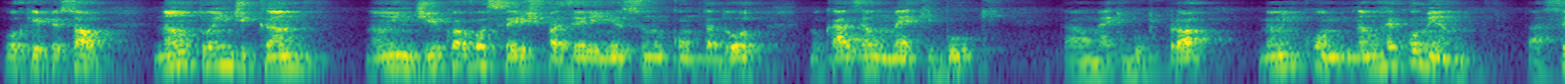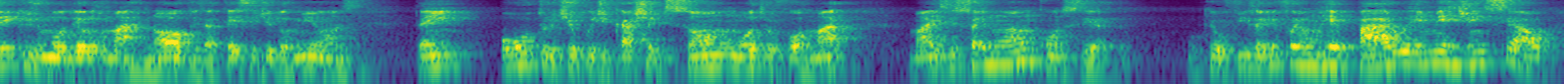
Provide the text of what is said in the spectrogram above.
porque pessoal, não estou indicando, não indico a vocês fazerem isso no computador, no caso é um MacBook, tá? Um MacBook Pro, não, não recomendo, tá? Sei que os modelos mais novos, até esse de 2011, tem outro tipo de caixa de som, outro formato, mas isso aí não é um conserto. O que eu fiz ali foi um reparo emergencial.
